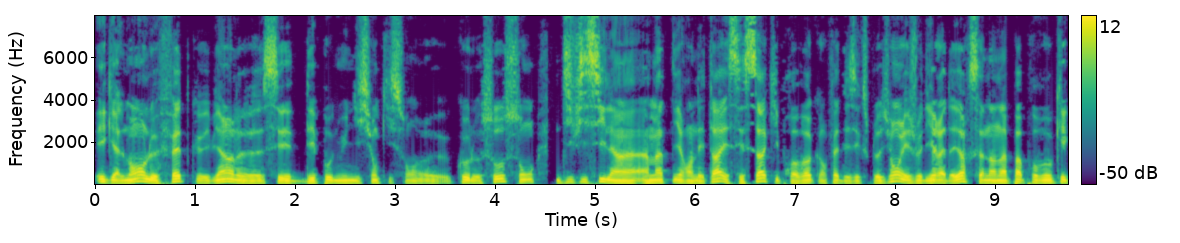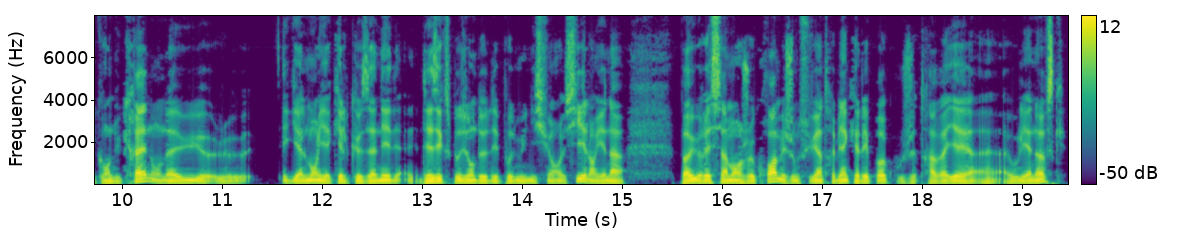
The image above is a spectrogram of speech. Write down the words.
également le fait que eh ces dépôts de munitions qui sont euh, colossaux sont difficiles à, maintenir en état, et c'est ça qui provoque en fait des explosions, et je dirais d'ailleurs que ça n'en a pas provoqué qu'en Ukraine, on a eu euh, également il y a quelques années des explosions de dépôts de munitions en Russie, alors il y en a pas eu récemment je crois, mais je me souviens très bien qu'à l'époque où je travaillais à, à Ulyanovsk,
